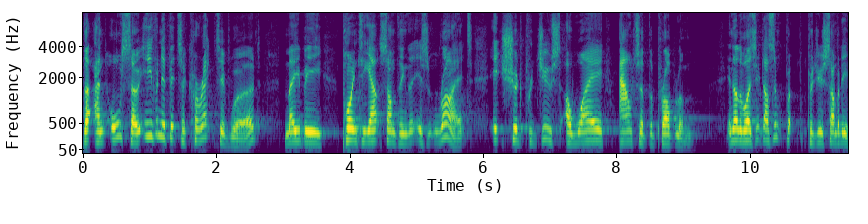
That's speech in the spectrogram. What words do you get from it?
that, and also, even if it's a corrective word, maybe pointing out something that isn't right, it should produce a way out of the problem. In other words, it doesn't produce somebody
